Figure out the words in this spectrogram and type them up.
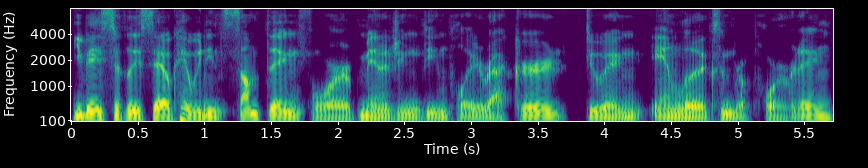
you basically say, okay, we need something for managing the employee record, doing analytics and reporting,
